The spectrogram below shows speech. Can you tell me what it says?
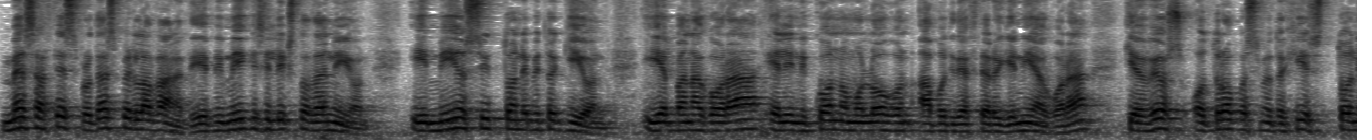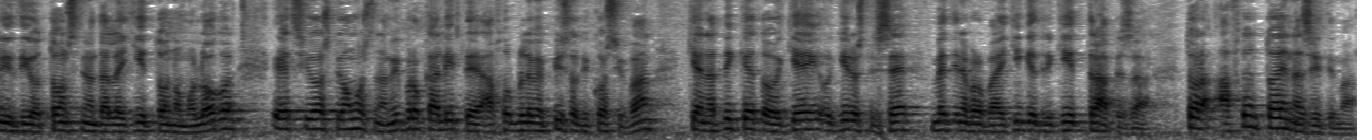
Μέσα αυτές τις προτάσεις περιλαμβάνεται η επιμήκυση λήξη των δανείων, η μείωση των επιτοκίων, η επαναγορά ελληνικών ομολόγων από τη δευτερογενή αγορά και βεβαίως ο τρόπος συμμετοχής των ιδιωτών στην ανταλλαγή των ομολόγων, έτσι ώστε όμως να μην προκαλείται αυτό που λέμε πιστοτικό συμβάν και να πει και το OK ο κύριος Τρισέ με την Ευρωπαϊκή Κεντρική Τράπεζα. Τώρα, αυτό είναι το ένα ζήτημα.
